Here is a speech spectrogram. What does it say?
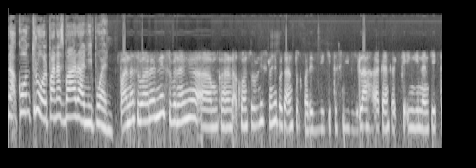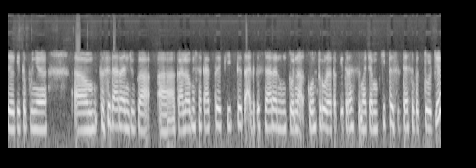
nak kontrol panas baran ni puan? Panas baran ni sebenarnya um, kalau nak kontrol ni sebenarnya bergantung kepada diri kita sendirilah akan ke- keinginan kita kita punya um, kesedaran juga. Uh, kalau misal kata kita tak ada kesedaran untuk nak kontrol atau kita rasa macam kita sentiasa betul je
